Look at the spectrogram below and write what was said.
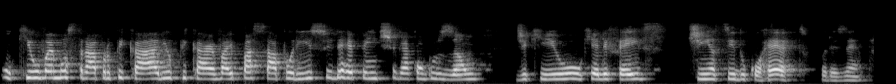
o Kill vai mostrar para o Picard e o Picard vai passar por isso e de repente chegar à conclusão de que o que ele fez tinha sido correto, por exemplo.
